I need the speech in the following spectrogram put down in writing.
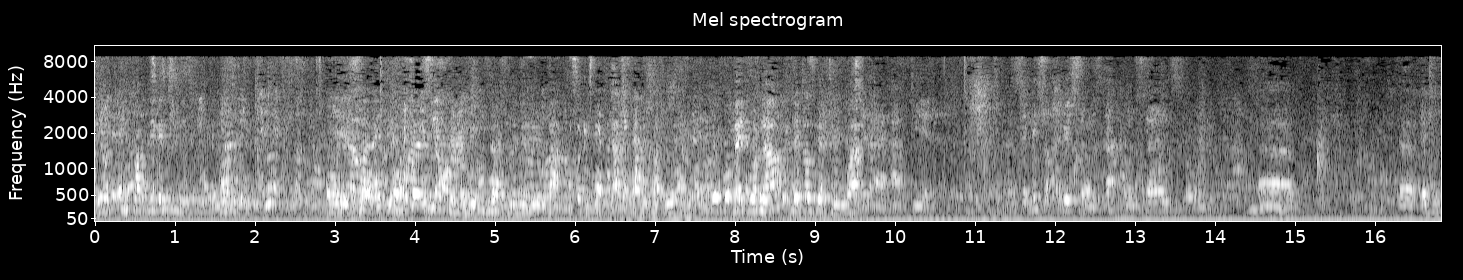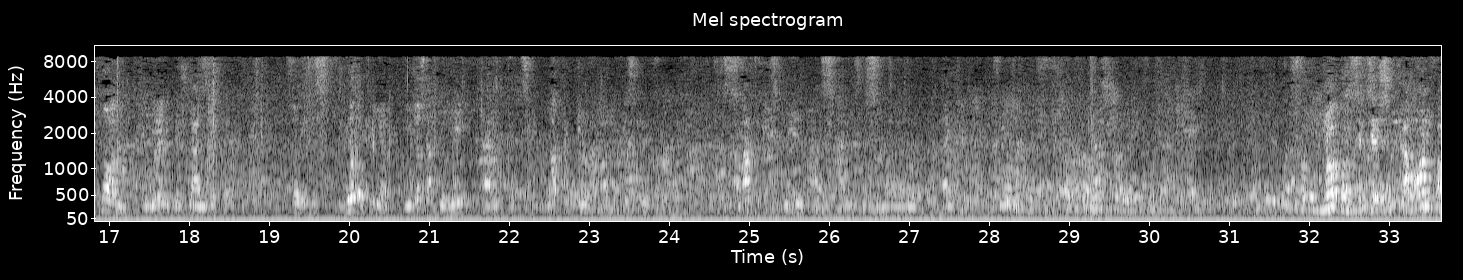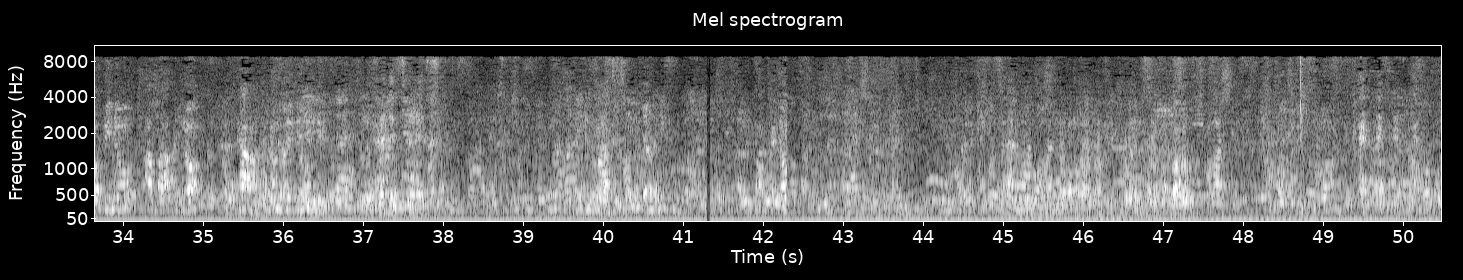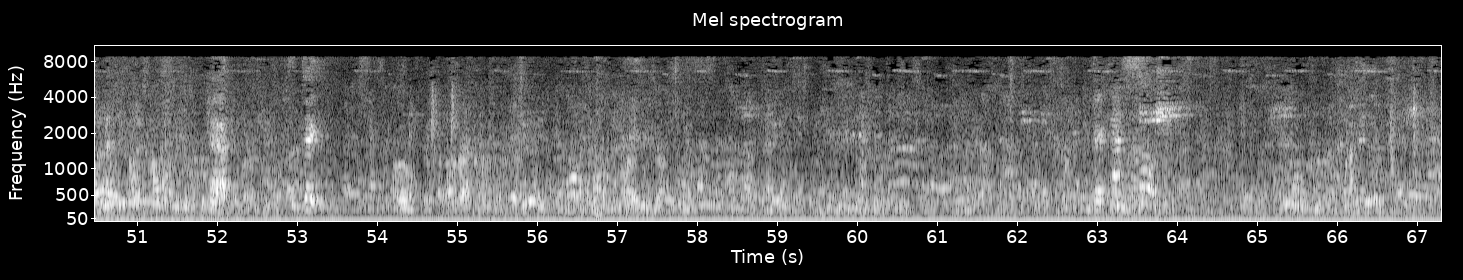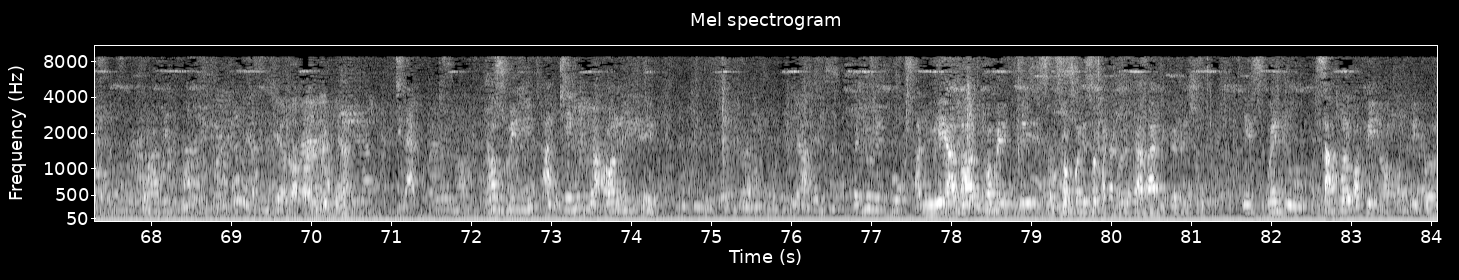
But for now, let us get to what I have here. It's a list of questions that concerns uh, uh, the reform in my educational system. So it is your opinion. You just have to read and what you think about the history. I'll have to explain as I proceed. Thank you. No concentration. Your own opinion about you know count. Don't make any name. Okay, don't- Yeah? Take. Just read it and think your own. Yeah. When you read books and you hear about commentaries or somebody so categorical about the creation is when you sample opinion of people,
